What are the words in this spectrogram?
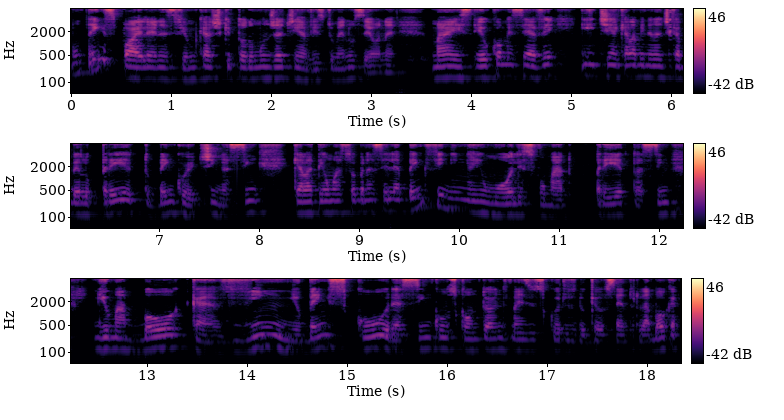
não tem spoiler nesse filme, que acho que todo mundo já tinha visto, menos eu, né? Mas eu comecei a ver e tinha aquela menina de cabelo preto, bem curtinho assim, que ela tem uma sobrancelha bem fininha e um olho esfumado preto, assim, e uma boca vinho, bem escura, assim, com os contornos mais escuros do que o centro da boca.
